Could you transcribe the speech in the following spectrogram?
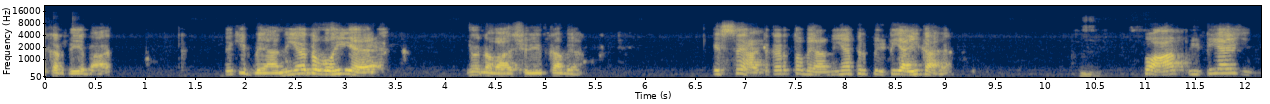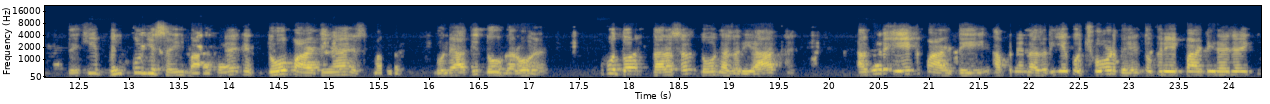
कर दिए बात। देखिए बयानिया तो वही है जो नवाज़ शरीफ का बयान। इससे हटकर तो बयानिया फिर पीटीआई का है। तो आप पीटीआई देखिए, बिल्कुल ये सही बात है कि दो पार्टियाँ इस मतलब बुनियादी दो गरोह हैं, वो दो, दरअसल दो नजरियात हैं। अगर एक पार्टी अपने नज़रिए को छोड़ दे तो फिर एक पार्टी रह जाएगी,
